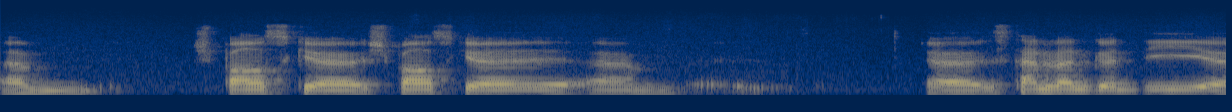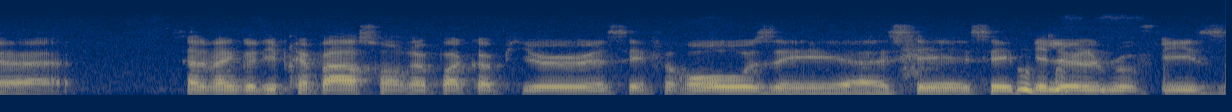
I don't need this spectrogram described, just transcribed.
Um, je pense que, je pense que um, euh, Stan Van Gundy, Stan Van Gundy prépare son repas copieux, ses roses et ses, ses, pilules roofies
